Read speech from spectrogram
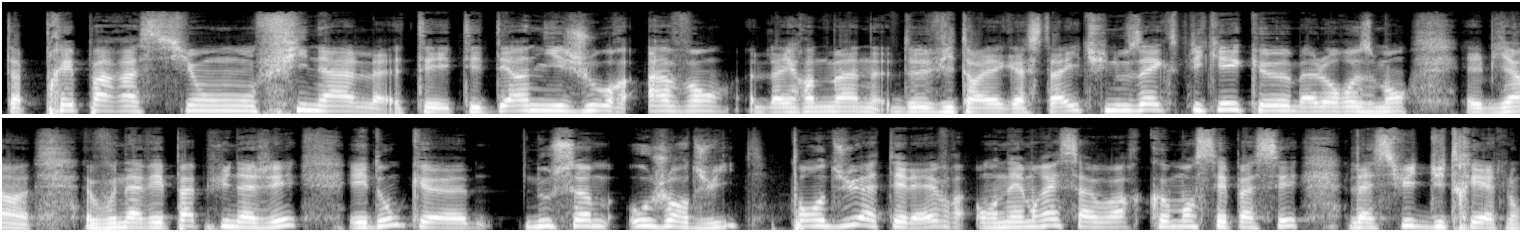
ta préparation finale, tes, tes derniers jours avant l'Ironman de Vitoria Gasteiz. Tu nous as expliqué que malheureusement, eh bien, vous n'avez pas pu nager et donc, euh, nous sommes aujourd'hui pendus à tes lèvres. On aimerait savoir comment s'est passée la suite du triathlon.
